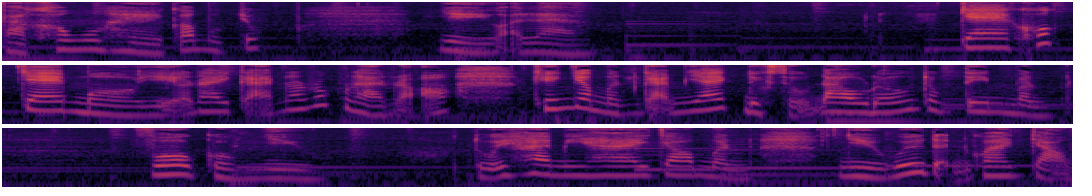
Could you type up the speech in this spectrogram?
và không hề có một chút gì gọi là che khuất che mờ gì ở đây cả nó rất là rõ khiến cho mình cảm giác được sự đau đớn trong tim mình vô cùng nhiều. Tuổi 22 cho mình nhiều quyết định quan trọng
